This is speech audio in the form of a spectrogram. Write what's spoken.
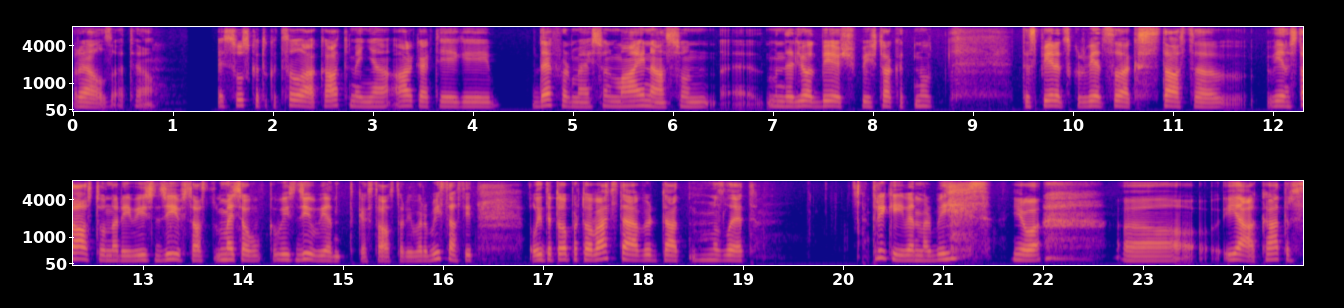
realizēt. Jā. Es uzskatu, ka cilvēka atmiņa ārkārtīgi deformējas un mainās. Un e, man ir ļoti bieži bijis tā, ka nu, tas pieredze, kur viens cilvēks stāsta vienu stāstu un arī visu dzīvi stāstu. Mēs jau visu dzīvi vienu tikai stāstu arī varam izstāstīt. Līdz ar to par to vecstāvu ir tā mazliet trikīgi vienmēr bijis, jo uh, jā, katrs,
